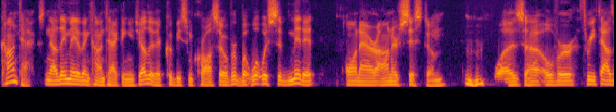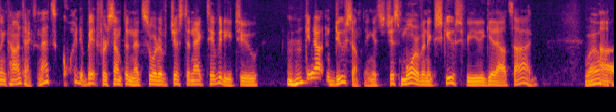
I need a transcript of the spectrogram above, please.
contacts. Now, they may have been contacting each other. There could be some crossover, but what was submitted on our honor system mm-hmm. was uh, over 3,000 contacts. And that's quite a bit for something that's sort of just an activity to mm-hmm. get out and do something. It's just more of an excuse for you to get outside. Well, uh,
